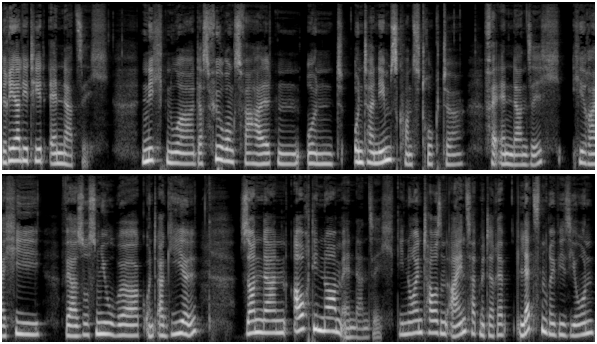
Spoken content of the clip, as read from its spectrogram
die Realität ändert sich. Nicht nur das Führungsverhalten und Unternehmenskonstrukte verändern sich, Hierarchie versus New Work und Agil, sondern auch die Normen ändern sich. Die 9001 hat mit der letzten Revision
